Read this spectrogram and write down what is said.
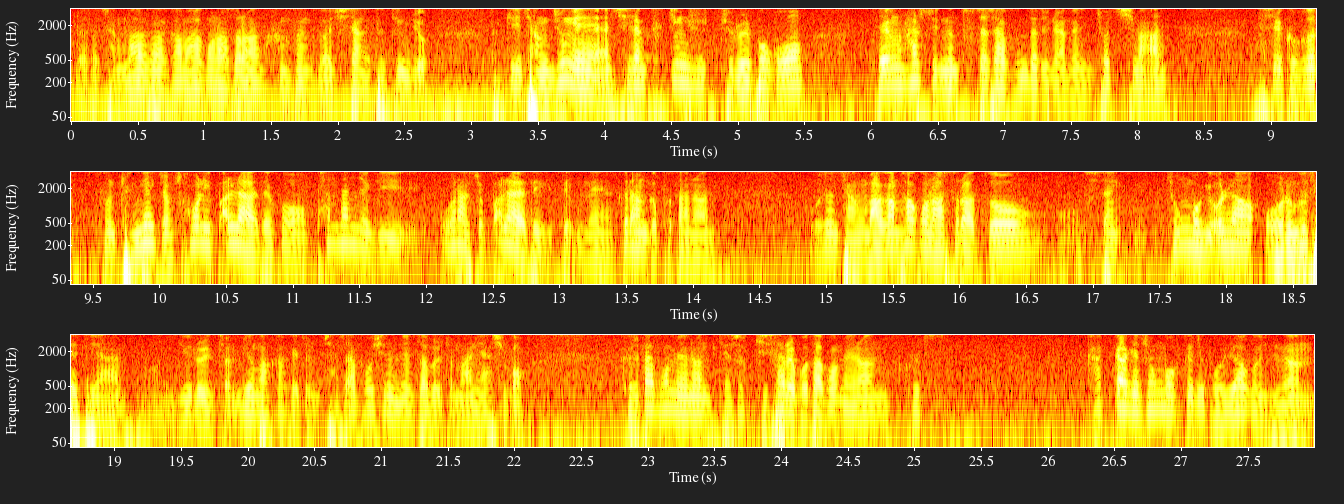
그래서 장마감하고 나서는 항상 그 시장의 특징주 특히 장중에 시장 특징주를 보고 대응을 할 수 있는 투자자분들이라면 좋지만 사실 그것은 굉장히 좀 손이 빨라야 되고 판단력이 워낙 좀 빨라야 되기 때문에 그런 것보다는 우선 장 마감하고 나서라도 어, 시장 종목이 올라오른 것에 대한 어, 이유를 좀 명확하게 좀 찾아보시는 연습을 좀 많이 하시고 그러다 보면은 계속 기사를 보다 보면은 그 각각의 종목들이 보유하고 있는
